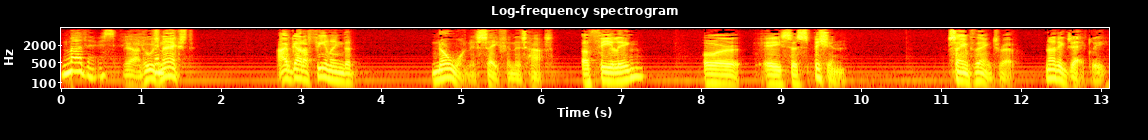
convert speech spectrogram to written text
Mother's? Yeah, and who's And- next? I've got a feeling that no one is safe in this house. A feeling or a suspicion? Same thing, Trev. Not exactly.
